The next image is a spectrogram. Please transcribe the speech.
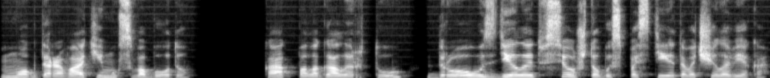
мог даровать ему свободу. Как полагал Эрту, Дроу сделает все, чтобы спасти этого человека.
